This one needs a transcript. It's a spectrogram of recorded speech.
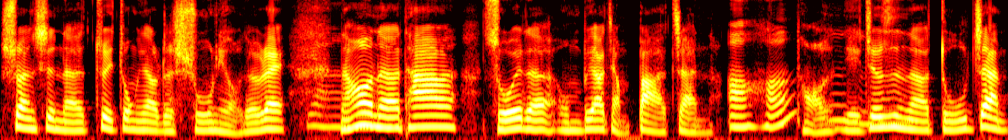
算是呢最重要的枢纽，对不对？然后呢，它所谓的我们不要讲霸占了啊哈，好，也就是呢，独占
